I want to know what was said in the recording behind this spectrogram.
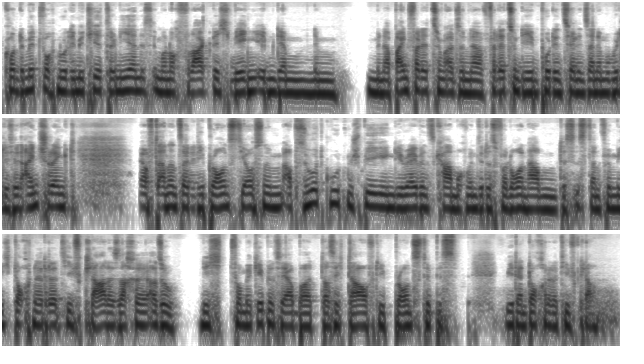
konnte Mittwoch nur limitiert trainieren, ist immer noch fraglich wegen eben dem, dem mit einer Beinverletzung, also einer Verletzung, die ihn potenziell in seiner Mobilität einschränkt. Auf der anderen Seite die Browns, die aus einem absurd guten Spiel gegen die Ravens kamen, auch wenn sie das verloren haben, das ist dann für mich doch eine relativ klare Sache. Also nicht vom Ergebnis her, aber dass ich da auf die Browns tippe, ist mir dann doch relativ klar.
